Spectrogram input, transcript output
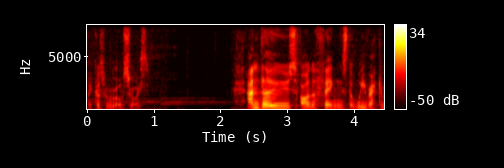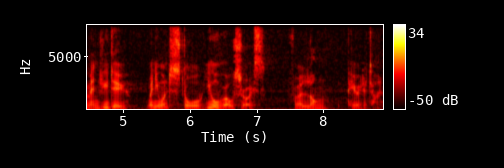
because we're Rolls Royce. And those are the things that we recommend you do when you want to store your Rolls Royce for a long period of time.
